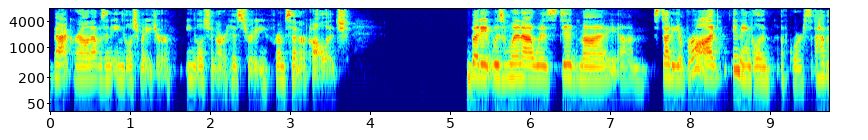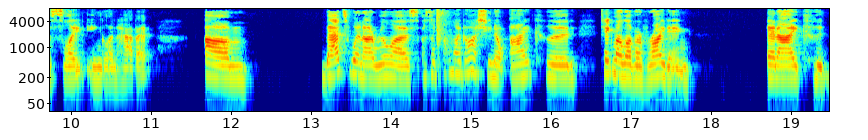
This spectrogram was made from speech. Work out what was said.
background, I was an English major, English and art history from Centre College. But it was when I was did my um, study abroad in England. Of course, I have a slight England habit. Um, that's when I realized I was like, oh my gosh, you know, I could take my love of writing, and I could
